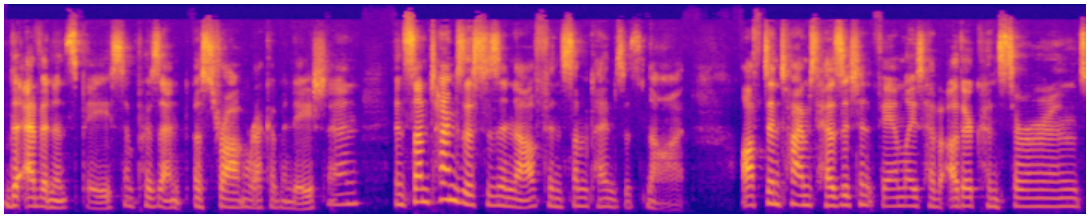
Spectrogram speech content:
the evidence base, and present a strong recommendation. And sometimes this is enough and sometimes it's not. Oftentimes, hesitant families have other concerns.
